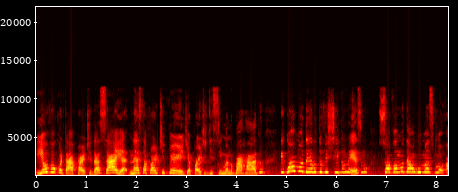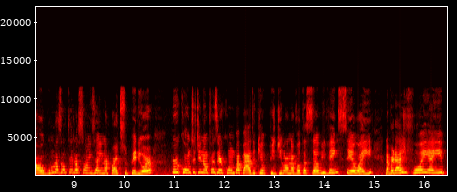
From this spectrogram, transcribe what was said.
E eu vou cortar a parte da saia nessa parte verde, a parte de cima no barrado, igual o modelo do vestido mesmo. Só vamos dar algumas, algumas alterações aí na parte superior, por conta de não fazer com o babado que eu pedi lá na votação e venceu aí. Na verdade, foi aí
